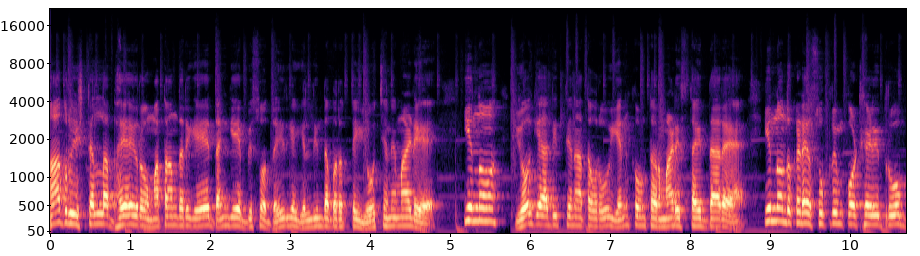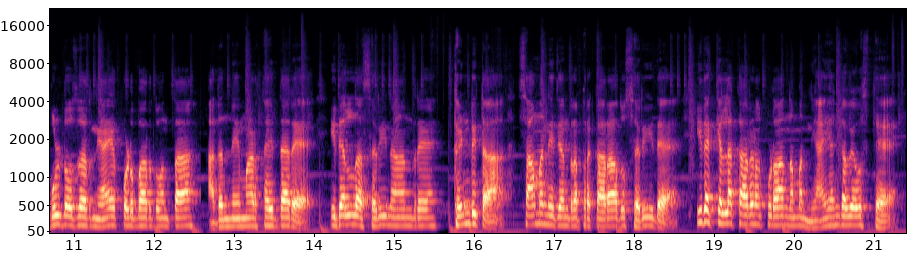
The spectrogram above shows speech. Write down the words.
ಆದರೂ ಇಷ್ಟೆಲ್ಲ ಭಯ ಇರೋ ಮತಾಂಧರಿಗೆ ದಂಗೆ ಎಬ್ಬಿಸೋ ಧೈರ್ಯ ಎಲ್ಲಿಂದ ಬರುತ್ತೆ ಯೋಚನೆ ಮಾಡಿ. ಇನ್ನು ಯೋಗಿ ಆದಿತ್ಯನಾಥ್ ಅವರು ಎನ್ಕೌಂಟರ್ ಮಾಡಿಸ್ತಾ ಇದ್ದಾರೆ. ಇನ್ನೊಂದು ಕಡೆ ಸುಪ್ರೀಂ ಕೋರ್ಟ್ ಹೇಳಿದ್ರು ಬುಲ್ಡೋಸರ್ ನ್ಯಾಯ ಕೊಡಬಾರ್ದು ಅಂತ ಅದನ್ನೇ ಮಾಡ್ತಾ ಇದ್ದಾರೆ. ಇದೆಲ್ಲ ಸರಿನಾ ಅಂದರೆ? ಖಂಡಿತ, ಸಾಮಾನ್ಯ ಜನರ ಪ್ರಕಾರ ಅದು ಸರಿ ಇದೆ. ಇದಕ್ಕೆಲ್ಲ ಕಾರಣ ಕೂಡ ನಮ್ಮ ನ್ಯಾಯಾಂಗ ವ್ಯವಸ್ಥೆ.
